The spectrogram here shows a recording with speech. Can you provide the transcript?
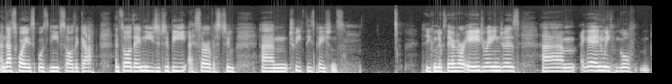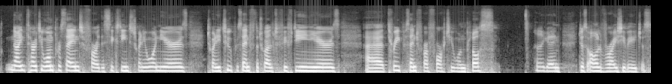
And that's why I suppose Niamh saw the gap and saw there needed to be a service to um, treat these patients. So you can look there at our age ranges. Um, again, we can go 31% for the 16 to 21 years, 22% for the 12 to 15 years, uh, 3% for 41 plus. And again, just all variety of ages.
